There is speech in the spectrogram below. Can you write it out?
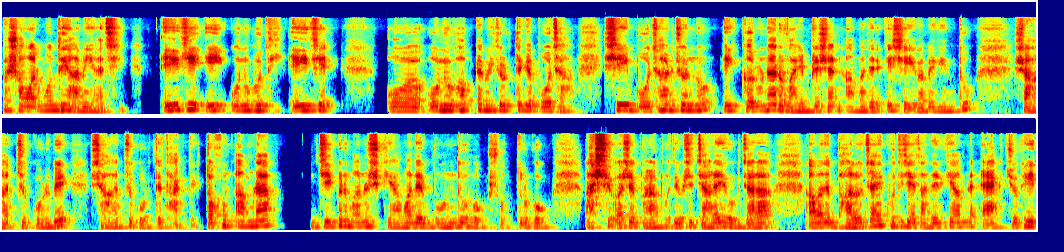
বা সবার মধ্যে আমি আছি। এই যে, এই অনুভূতি, এই যে অনুভবটা ভিতর থেকে বোঝা, সেই বোঝার জন্য এই করুণার ভাইব্রেশন আমাদেরকে সেইভাবে কিন্তু সাহায্য করবে, সাহায্য করতে থাকবে। তখন আমরা যে কোনো মানুষকে, আমাদের বন্ধু হোক, শত্রু হোক, আশেপাশে পাড়া প্রতিবেশী যারাই হোক, যারা আমাদের ভালো চায়, ক্ষতি চায়, তাদেরকে আমরা এক চোখেই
